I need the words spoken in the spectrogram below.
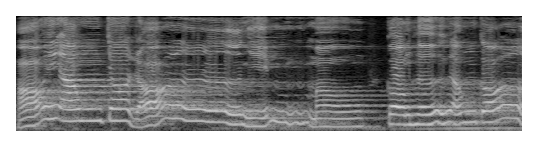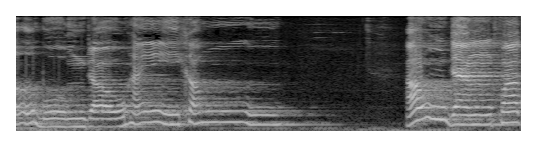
hỏi ông cho rõ nhiễm màu. Còn hư ông có buồn rầu hay không? Ông rằng Phật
